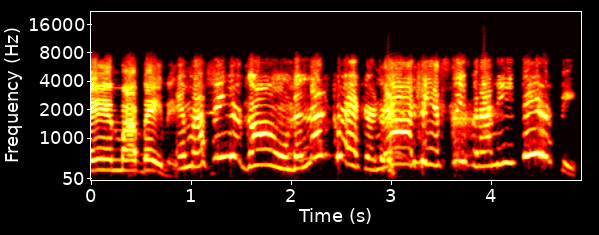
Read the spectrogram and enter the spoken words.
and my baby. And my finger gone, the nutcracker. Now I can't sleep and I need therapy.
